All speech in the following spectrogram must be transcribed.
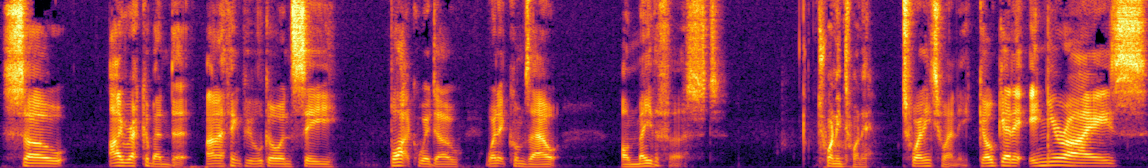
So I recommend it, and I think people go and see Black Widow when it comes out on May the first. 2020. 2020. Go get it in your eyes,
